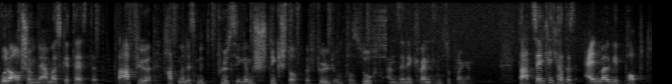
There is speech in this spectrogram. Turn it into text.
wurde auch schon mehrmals getestet. Dafür hat man es mit flüssigem Stickstoff befüllt und versucht, an seine Grenzen zu bringen. Tatsächlich hat es einmal gepoppt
